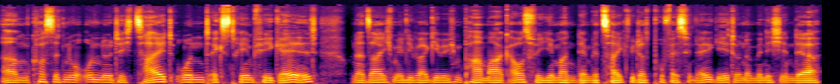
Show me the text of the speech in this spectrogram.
Ähm, kostet nur unnötig Zeit und extrem viel Geld. Und dann sage ich mir lieber, gebe ich ein paar Mark aus für jemanden, der mir zeigt, wie das professionell geht. Und dann bin ich in der,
